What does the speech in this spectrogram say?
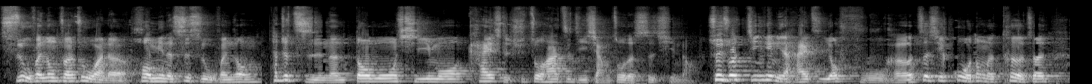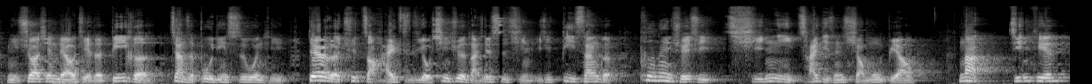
十五分钟专注完了，后面的四十五分钟他就只能东摸西摸，开始去做他自己想做的事情哦，所以说今天你的孩子有符合这些过动的特征，你需要先了解的。第一个，这样子不一定是问题；第二个，去找孩子有兴趣的哪些事情，以及第三个，课内学习，请你拆解成小目标。那今天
